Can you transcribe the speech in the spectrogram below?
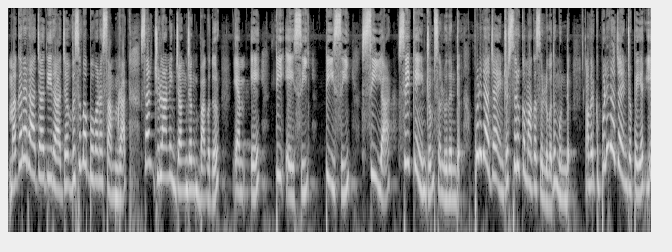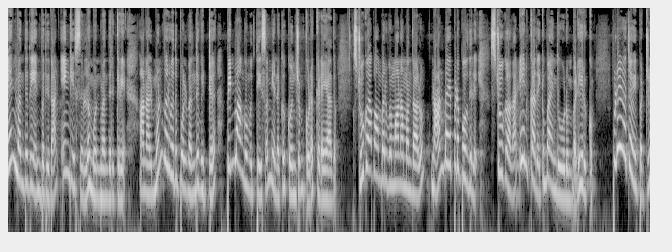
மகர ராஜாதி ராஜ விசுவபுவன சம்ராட் சர் ஜுலானிக் ஜங் ஜங் பகதூர் MA DAC DC CR CK என்றும் சொல்வதுண்டு. புலிராஜா என்று சுருக்கமாக சொல்லுவதும் உண்டு. அவருக்கு புலிராஜா என்ற பெயர் ஏன் வந்தது என்பதுதான் இங்கே சொல்ல முன் வந்திருக்கிறேன். ஆனால் முன் வருவது போல் வந்துவிட்டு பின்வாங்கும் உத்தேசம் எனக்கு கொஞ்சம் கூட கிடையாது. ஸ்டூகா பாம்பர் விமானம் வந்தாலும் நான் பயப்பட போவதில்லை. ஸ்டூகா தான் என் கதைக்கு பயந்து ஓடும்படி இருக்கும். புலிராஜாவை பற்றி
